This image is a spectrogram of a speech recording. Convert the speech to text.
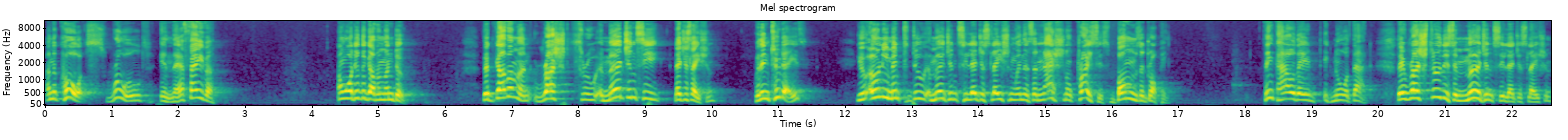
And the courts ruled in their favor. And what did the government do? The government rushed through emergency legislation within two days. You only meant to do emergency legislation when there's a national crisis, bombs are dropping. Think how they ignored that. They rushed through this emergency legislation,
